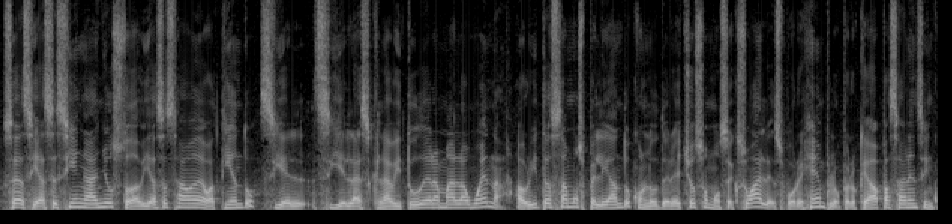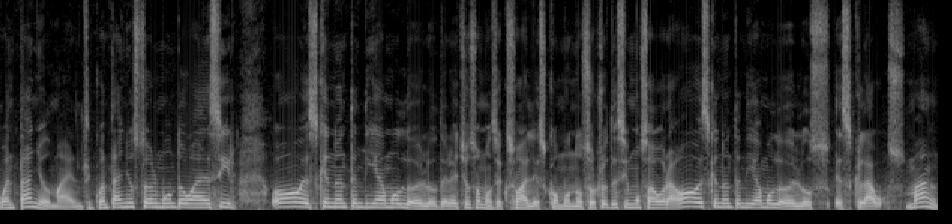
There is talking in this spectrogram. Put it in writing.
O sea, si hace 100 años todavía se estaba debatiendo si, el, si la esclavitud era mala o buena. Ahorita estamos peleando con los derechos homosexuales, por ejemplo. Pero ¿qué va a pasar en 50 años, ma? En 50 años todo el mundo va a decir, oh, es que no entendíamos lo de los derechos homosexuales. Como nosotros decimos ahora, oh, es que no entendíamos lo de los esclavos. Man,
